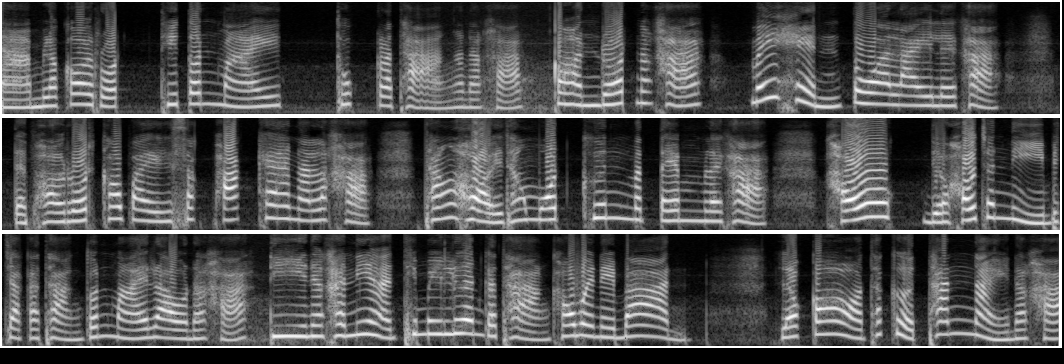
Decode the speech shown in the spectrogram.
น้ำแล้วก็รด ที่ต้นไม้ทุกกระถางนะคะ ก่อนรดนะคะ ไม่เห็นตัวอะไรเลยค่ะ แต่พอรดเข้าไปสักพักแค่นั้นละค่ะ ทั้งหอยทั้งมดขึ้นมาเต็มเลยค่ะเขาเดี๋ยวเขาจะหนีไปจากกระถางต้นไม้เรานะคะ ดีนะคะเนี่ยที่ไม่เลื่อนกระถางเข้าไปในบ้าน แล้วก็ถ้าเกิดท่านไหนนะคะ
